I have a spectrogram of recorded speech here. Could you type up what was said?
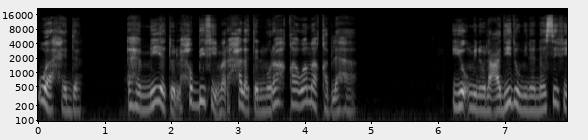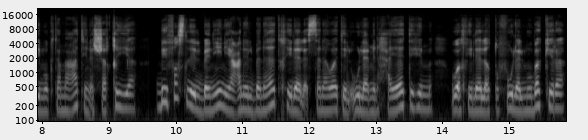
واحد أهمية الحب في مرحلة المراهقة وما قبلها. يؤمن العديد من الناس في مجتمعاتنا الشرقية بفصل البنين عن البنات خلال السنوات الأولى من حياتهم وخلال الطفولة المبكرة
